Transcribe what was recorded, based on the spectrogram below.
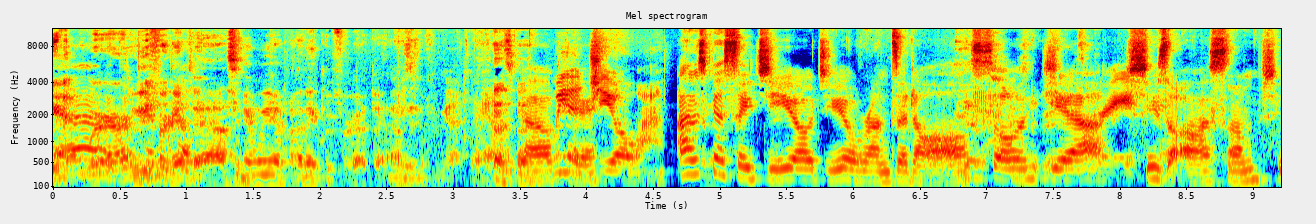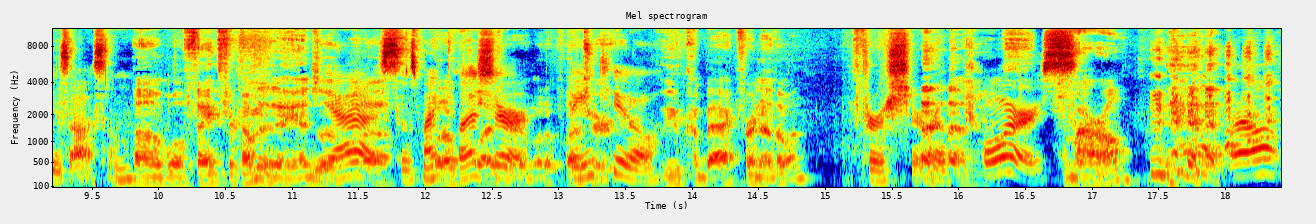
Yeah, where are we there forget to ask him? We have, I think we forgot to ask We forgot to ask. go. We had Okay. Geo on. I was gonna say Geo. Geo runs it all. Yeah, so she's- yeah, great. she's awesome. She's awesome. Uh, well, thanks for coming today, Angela. Yes, What a- it was my what a pleasure. What a pleasure. Thank you. Will you come back for another one? For sure, of course. Tomorrow? Well,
